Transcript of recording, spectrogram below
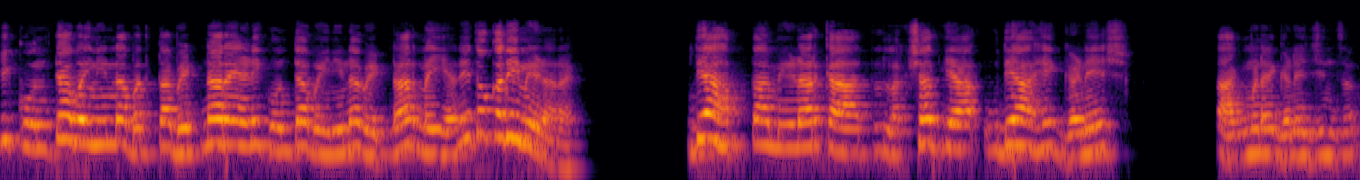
की कोणत्या बहिणींना भत्ता भेटणार आहे आणि कोणत्या बहिणींना भेटणार नाही आणि तो कधी मिळणार आहे? उद्या हप्ता मिळणार का? तर लक्षात घ्या उद्या आहे गणेश आगमन आहे गणेशजींचं.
